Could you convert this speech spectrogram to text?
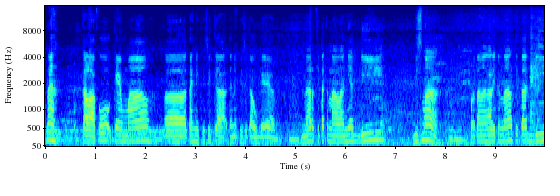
nah, kalau aku Kemal eh, teknik fisika, teknik fisika UGM. Hmm. Benar, kita kenalannya di Bisma. Mm-mm. Pertama kali kenal kita di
